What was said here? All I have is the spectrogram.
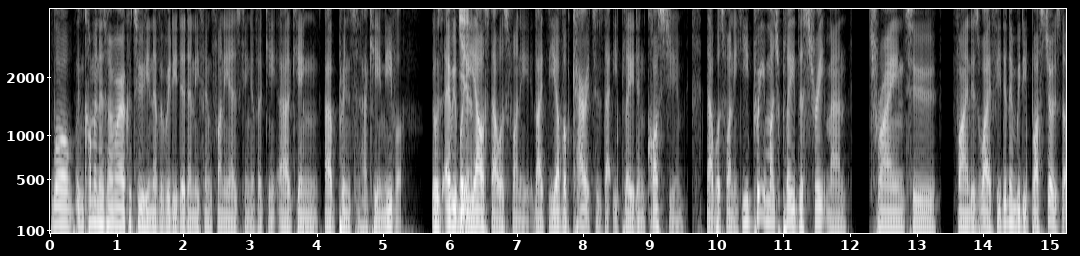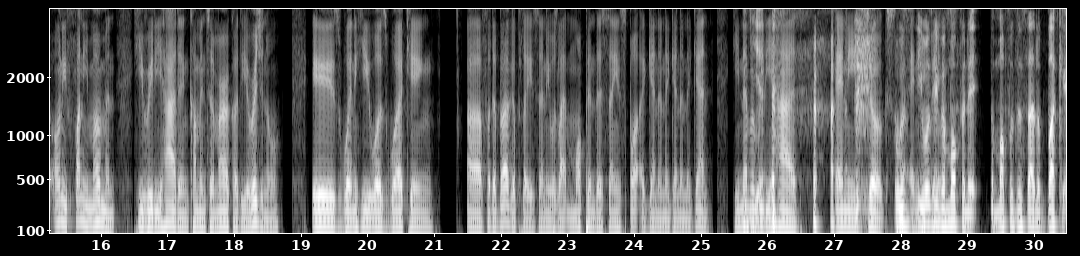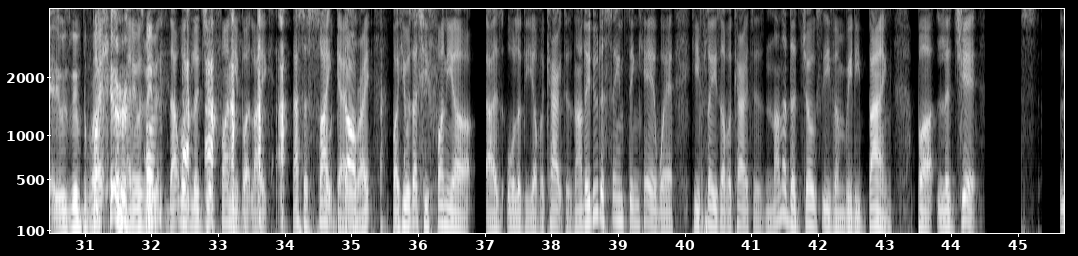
well, in Coming into America too, he never really did anything funny as King of Hakim, uh, King uh, Prince Hakim either. It was everybody Yeah. else that was funny, like the other characters that he played in costume that was funny. He pretty much played the straight man trying to find his wife. He didn't really bust jokes. The only funny moment he really had in Coming to America, the original, is when he was working uh, for the burger place and he was like mopping the same spot again and again and again. He never Yeah. really had any jokes. Or was, any he wasn't even mopping it. The mop was inside a bucket, and he was moving the Right, bucket around. and it was moving. That was legit funny, but like that's a sight gag, dumb. right? But he was actually funnier as all of the other characters. Now they do the same thing here, where he plays other characters. None of the jokes even really bang, but legit.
